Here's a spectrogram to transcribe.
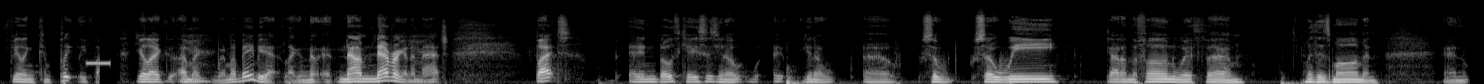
feeling completely you're like I'm like where my baby at? Like no, now I'm never gonna match. But in both cases you know you know uh, so so we got on the phone with um, with his mom and and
